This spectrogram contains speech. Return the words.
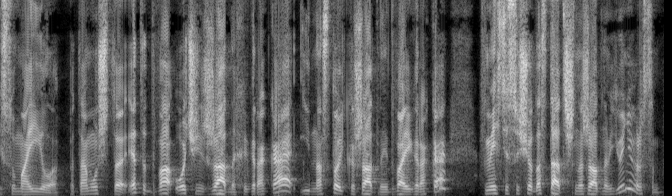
Сумаила, потому что это два очень жадных игрока, и настолько жадные два игрока, вместе с еще достаточно жадным Юниверсом,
